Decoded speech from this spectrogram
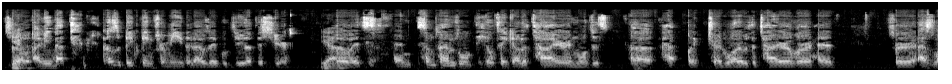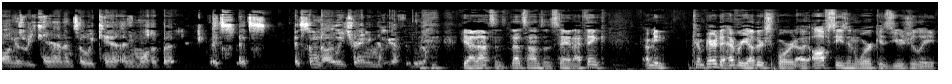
So yeah. I mean that that was a big thing for me that I was able to do that this year. Yeah. So it's and sometimes we'll he'll take out a tire and we'll just uh, ha- like tread water with a tire over our head for as long as we can until we can't anymore. But it's it's it's some gnarly training that we have to do. yeah, that's that sounds insane. I think, I mean, compared to every other sport, uh, off season work is usually.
